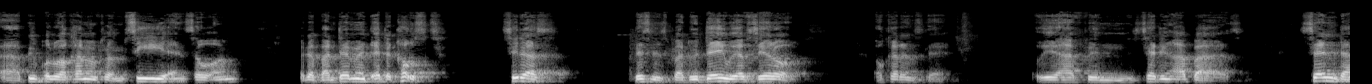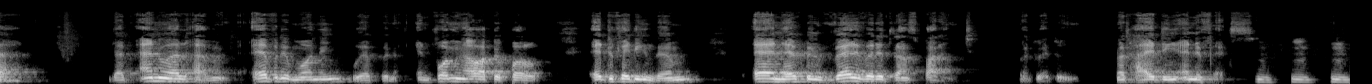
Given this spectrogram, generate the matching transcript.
uh, people who are coming from sea and so on. But the pandemic at the coast, serious business. But today we have zero occurrence there. We have been setting up a center that annual, um, every morning we have been informing our people, educating them, and have been very, very transparent what we're doing, not hiding any facts. Mm-hmm.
